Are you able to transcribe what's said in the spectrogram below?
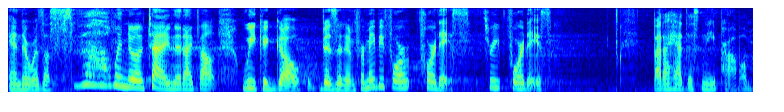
and there was a small window of time that I felt we could go visit him for maybe four, four days, three, four days. But I had this knee problem.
